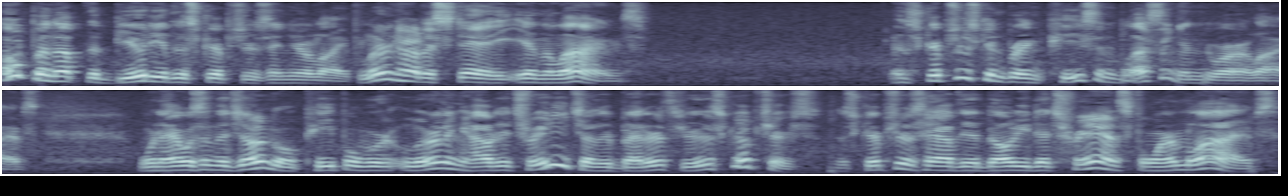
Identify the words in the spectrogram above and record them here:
Open up the beauty of the scriptures in your life. Learn how to stay in the lines. The scriptures can bring peace and blessing into our lives. When I was in the jungle, people were learning how to treat each other better through the scriptures. The scriptures have the ability to transform lives.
